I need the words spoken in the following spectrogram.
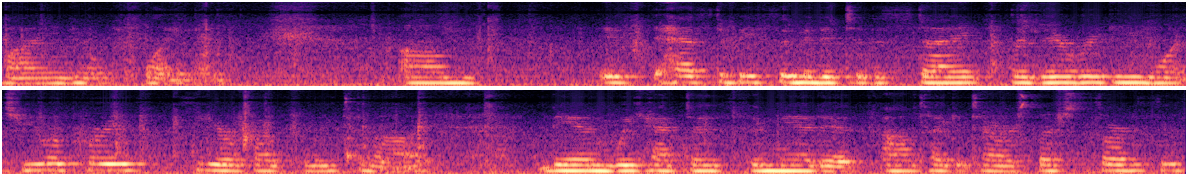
biennial plan. Um, It has to be submitted to the state for their review once you approve here, hopefully tonight. Then we have to submit it, I'll take it to our social services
